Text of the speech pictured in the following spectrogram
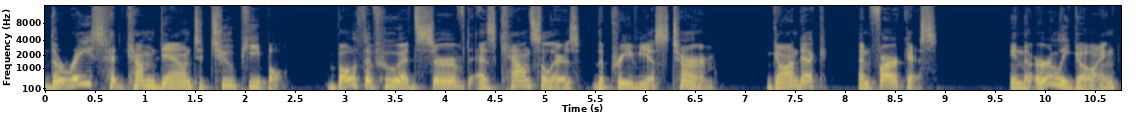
The race had come down to two people, both of who had served as councillors the previous term Gondek and Farkas. In the early going,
